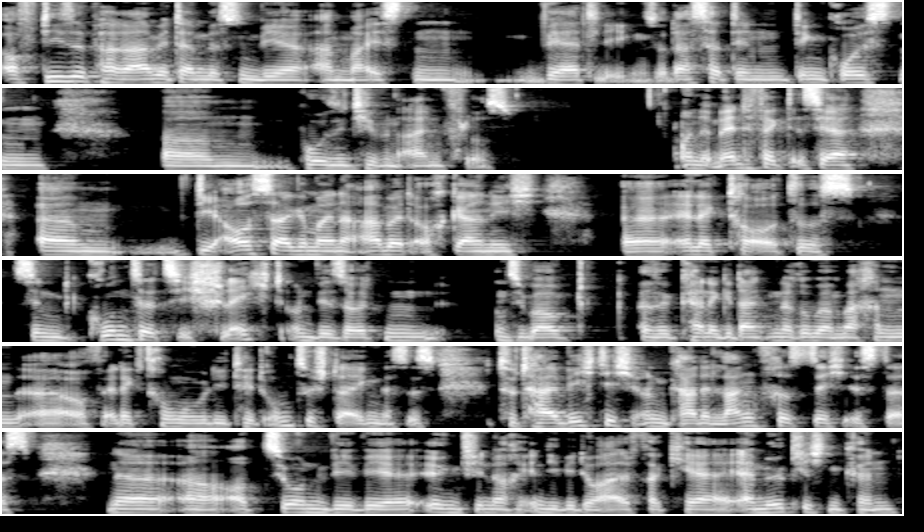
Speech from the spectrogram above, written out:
auf diese Parameter müssen wir am meisten Wert legen. So, das hat den, den größten ähm, positiven Einfluss. Und im Endeffekt ist ja ähm, die Aussage meiner Arbeit auch gar nicht, äh, Elektroautos sind grundsätzlich schlecht und wir sollten uns überhaupt also keine Gedanken darüber machen, äh, auf Elektromobilität umzusteigen. Das ist total wichtig und gerade langfristig ist das eine äh, Option, wie wir irgendwie noch Individualverkehr ermöglichen können.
